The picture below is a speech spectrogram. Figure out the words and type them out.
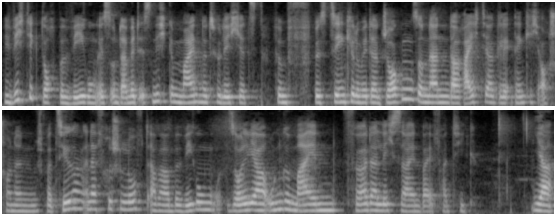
wie wichtig doch Bewegung ist. Und damit ist nicht gemeint natürlich jetzt fünf bis zehn Kilometer joggen, sondern da reicht ja, denke ich, auch schon ein Spaziergang in der frischen Luft. Aber Bewegung soll ja ungemein förderlich sein bei Fatigue. Ja,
